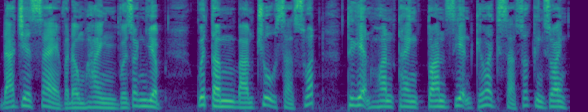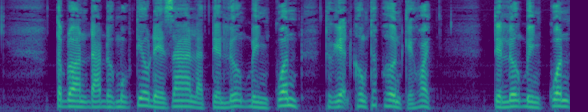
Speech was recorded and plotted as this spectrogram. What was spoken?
đã chia sẻ và đồng hành với doanh nghiệp, quyết tâm bám trụ sản xuất, thực hiện hoàn thành toàn diện kế hoạch sản xuất kinh doanh. Tập đoàn đạt được mục tiêu đề ra là tiền lương bình quân thực hiện không thấp hơn kế hoạch. Tiền lương bình quân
